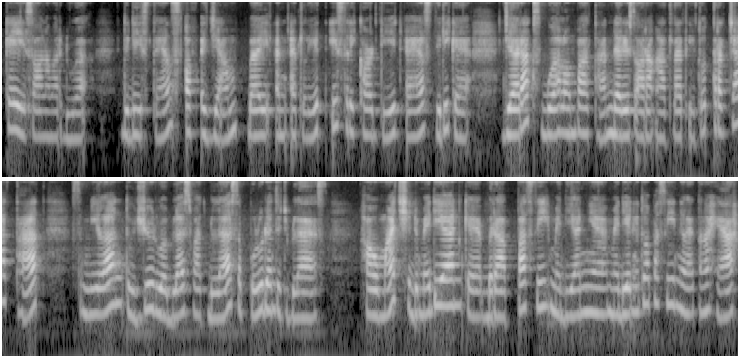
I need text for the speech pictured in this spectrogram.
Oke, soal nomor 2. The distance of a jump by an athlete is recorded as, jadi kayak jarak sebuah lompatan dari seorang atlet itu tercatat 9, 7, 12, 14, 10, dan 17. How much the median? Kayak berapa sih mediannya? Median itu apa sih? Nilai tengah ya.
